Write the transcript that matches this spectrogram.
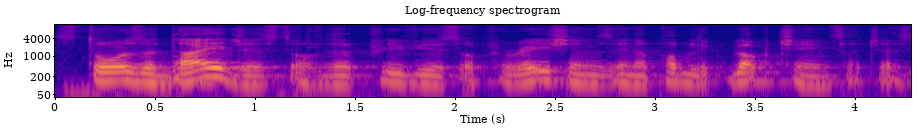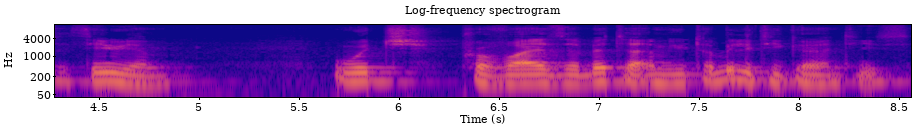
stores a digest of the previous operations in a public blockchain such as Ethereum, which provides a better immutability guarantees.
